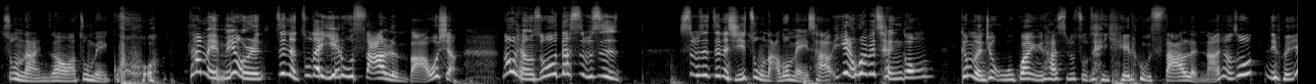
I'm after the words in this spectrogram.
住哪？你知道吗？住美国。他们也没有人真的住在耶路撒冷吧？我想，那我想说，那是不是是不是真的？其实住哪都没差。一个人会不会成功，根本就无关于他是不是住在耶路撒冷啊！想说，你们要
